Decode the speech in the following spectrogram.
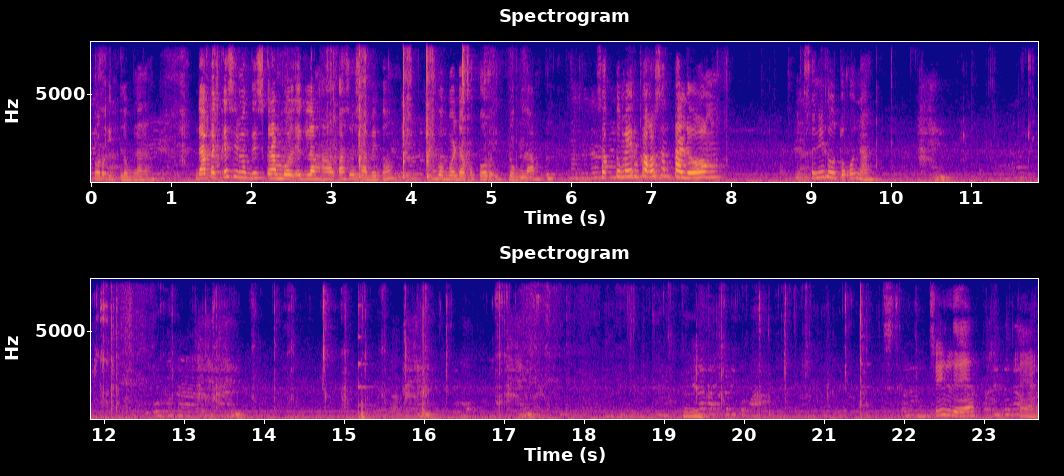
Puro itlog na lang. Dapat kasi mag-scramble egg lang ako kaso sabi ko, naboboard ako puro itlog lang. Sakto, mayroon pa ako sa talong. So, niluto ko na. Hmm. Chili. Ayan.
